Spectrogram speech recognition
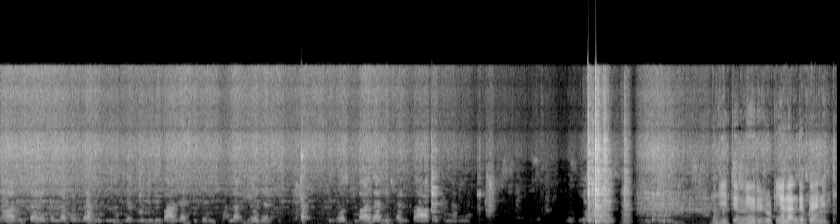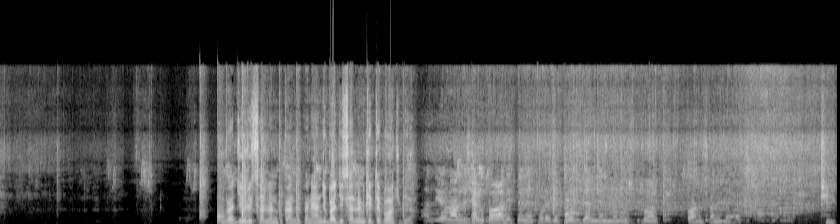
ਬਾਅਦ ਵਿੱਚ ਸਾਰੇ ਕੱਲਾ ਕਰਦਾ ਵੀ ਮੈਂ ਤੰਦੂਰੀ जी ते मैं रोटियाँ लांदे पे ने। बाजी और सालन पकाते पे हाँ जी बाजी सालन कितने पहुँच गया? हाँ जी हम आलू शालू पा देते हैं थोड़ा जो भुन जाते हैं मैंने उसके बाद पानी शानी लगा ठीक।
